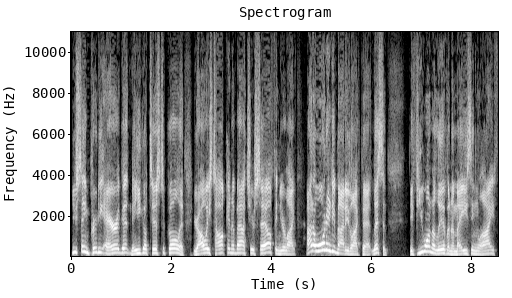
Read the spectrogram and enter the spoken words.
you seem pretty arrogant and egotistical and you're always talking about yourself. And you're like, I don't want anybody like that. Listen, if you want to live an amazing life,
